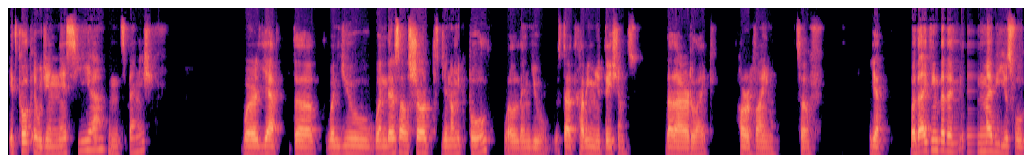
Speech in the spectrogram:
it's called eugenesia in Spanish, where yeah, the when you when there's a short genomic pool, well then you start having mutations that are like horrifying. So yeah, but I think that it, might be useful.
